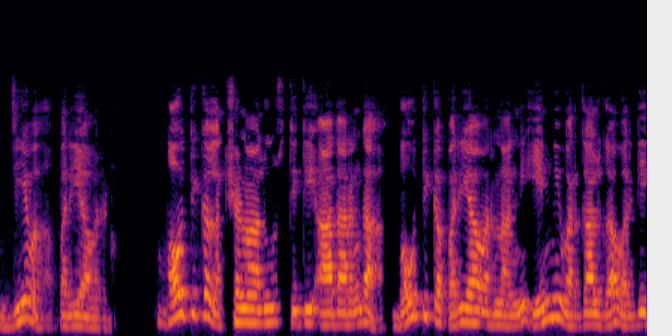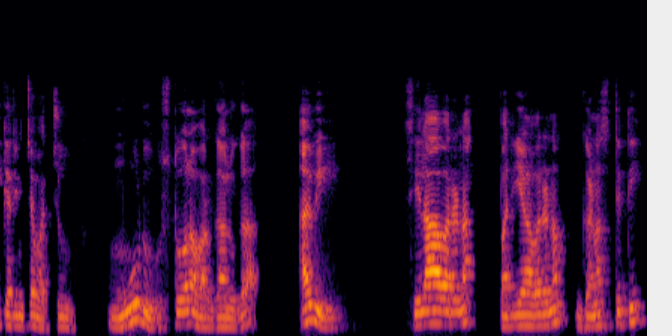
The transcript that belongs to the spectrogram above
జీవ పర్యావరణం. భౌతిక లక్షణాలు స్థితి ఆధారంగా భౌతిక పర్యావరణాన్ని ఎన్ని వర్గాలుగా వర్గీకరించవచ్చు? మూడు స్థూల వర్గాలుగా. అవి శిలావరణ పర్యావరణం గణస్థితి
